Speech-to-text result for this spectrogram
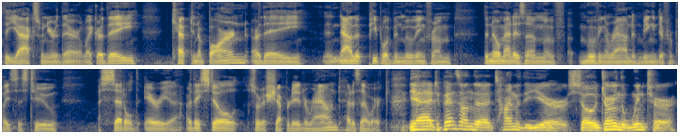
the yaks when you're there? Like, are they kept in a barn? Are they now that people have been moving from the nomadism of moving around and being in different places to a settled area? Are they still sort of shepherded around? How does that work? Yeah, it depends on the time of the year. So during the winter,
